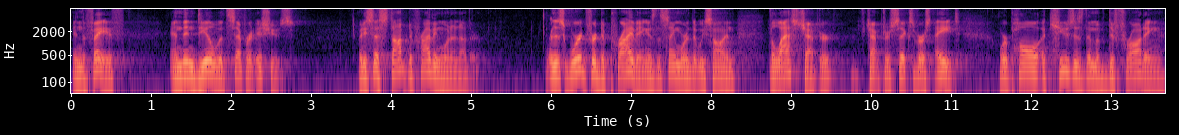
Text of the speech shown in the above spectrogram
in the faith and then deal with separate issues. But he says, stop depriving one another. This word for depriving is the same word that we saw in the last chapter, chapter 6, verse 8, where Paul accuses them of defrauding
